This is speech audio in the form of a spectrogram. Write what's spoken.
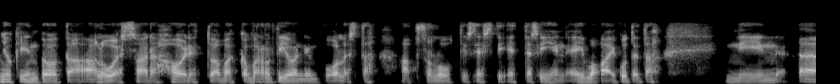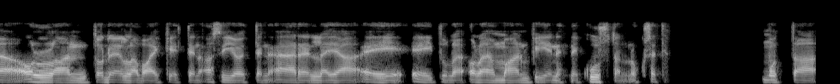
jokin tuota alue saada hoidettua vaikka vartioinnin puolesta absoluuttisesti, että siihen ei vaikuteta, niin äh, ollaan todella vaikeiden asioiden äärellä ja ei, ei tule olemaan pienet ne kustannukset. Mutta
